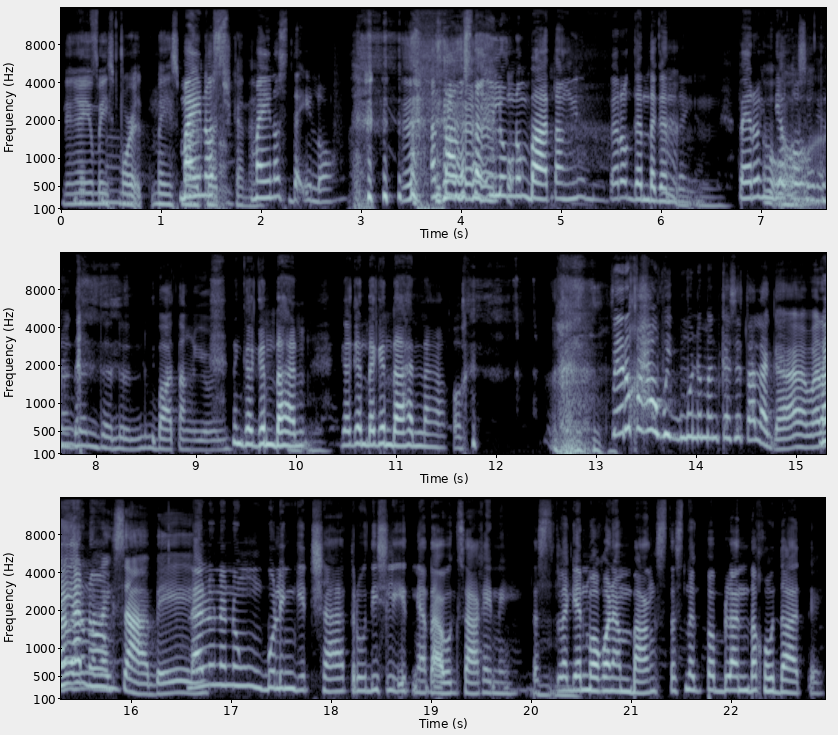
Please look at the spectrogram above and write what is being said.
Na ngayon may, smart, may Minus, smartwatch ka na. minus the ilong. Ang tangos ng ilong ng batang yun. Pero ganda-ganda yun. Pero hindi Oo, ako sobrang ganda. ganda nun. ng Batang yun. Nagagandahan. Gaganda-gandahan lang ako. Pero naman kasi talaga. Marami May naman ano, nagsabi. Lalo na nung bulinggit siya, Trudy Liit nga tawag sa akin eh. Tapos Mm-mm. lagyan mo ako ng bangs, tapos nagpa-blend ako dati.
